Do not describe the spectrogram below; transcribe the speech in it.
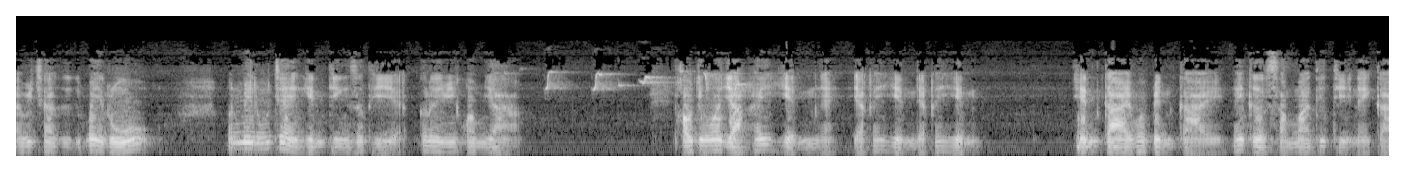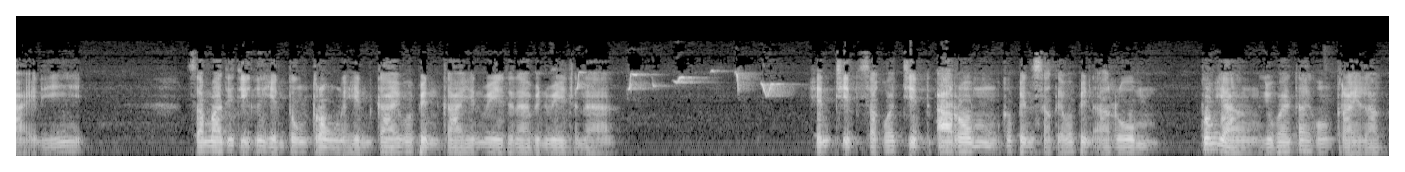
อวิชาคือไม่รู้ มันไม่รู้แจ้งเห็นจริงสักทีอะก็เลยมีความอยาก เขาจึงว่าอยากให้เห็นไง อยากให้เห็น อยากให้เห็น เห็นกายว่าเป็นกาย ให้เกิดสัมมาทิฏฐิในกายนี้สัมมาทิฏฐิคือเห็นตรงๆเห็นกายว่าเป็นกาย เห็นเวทนาเป็นเวทนา เห็นจิตสักว่าจิตอารมณ์ก็เป็นสักแต่ว่าเป็นอารมณ์ทุกอย่างอยู่ภายใต้ของไตรลักษณ์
